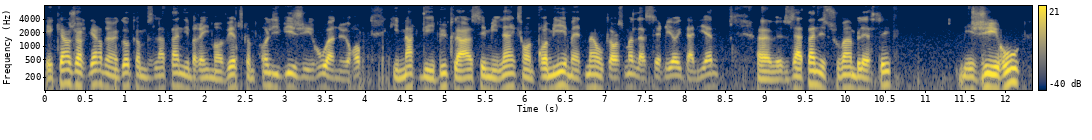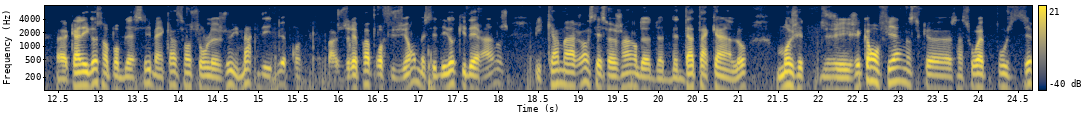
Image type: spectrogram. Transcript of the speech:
Et quand je regarde un gars comme Zlatan Ibrahimovic, comme Olivier Giroud en Europe, qui marque des buts que la AC Milan, qui sont le premier maintenant au classement de la Serie A italienne, euh, Zlatan est souvent blessé. Mais Giroud, euh, quand les gars sont pas blessés, ben, quand ils sont sur le jeu, ils marquent des buts. ben, je dirais pas à profusion, mais c'est des gars qui dérangent. Puis Camara, c'est ce genre de, d'attaquant-là. Moi, j'ai, confiance que ça soit positif.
